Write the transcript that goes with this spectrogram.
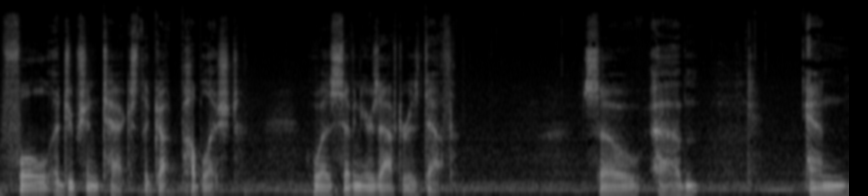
full Egyptian text that got published was seven years after his death. So, um, and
